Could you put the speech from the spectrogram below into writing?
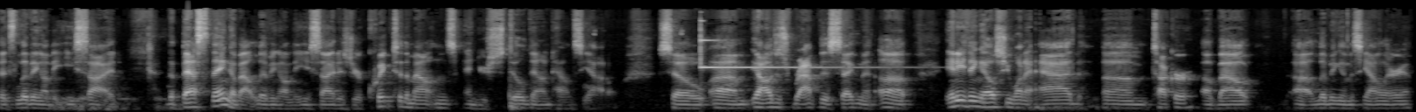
that's living on the east side. The best thing about living on the east side is you're quick to the mountains and you're still downtown Seattle. So, um, yeah, I'll just wrap this segment up. Anything else you want to add, um, Tucker, about uh, living in the Seattle area?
